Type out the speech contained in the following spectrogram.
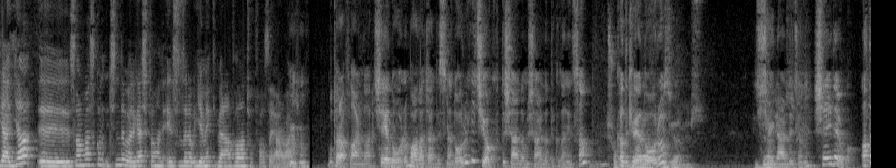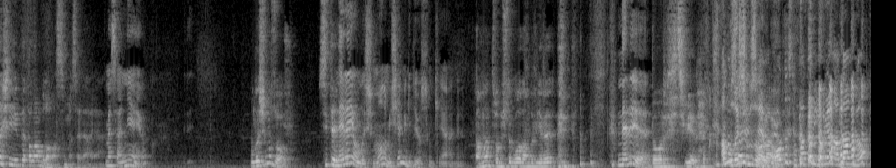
Ya ya e, San Francisco'nun içinde böyle gerçekten hani evsizlere yemek veren falan çok fazla yer var. Hı hı. Bu taraflarda şeye doğru, Bağdat Caddesi'ne doğru hiç yok. Dışarıda dışarıda takılan insan. Çok Kadıköy'e doğru. Biz görmüyoruz. Biz görmüyoruz. Şeylerde canım. Şeyde yok. Ataşehir'de falan bulamazsın mesela yani. Mesela niye yok? Ulaşımı zor. Site Nereye ulaşım oğlum? İşe mi gidiyorsun ki yani? ama sonuçta bu adam da bir yere Nereye? doğru hiçbir yere. Ama Ulaşım bir zor şey var. diyor. Orada sokakta yürüyen adam yok.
